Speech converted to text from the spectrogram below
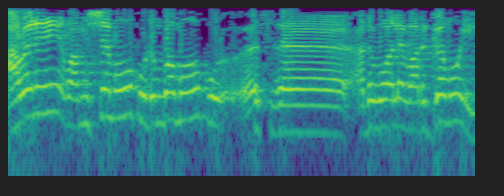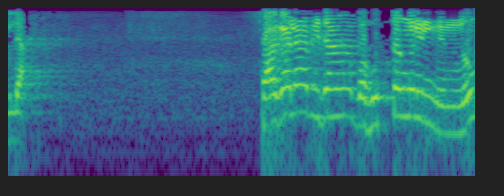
അവന് വംശമോ കുടുംബമോ അതുപോലെ വർഗമോ ഇല്ല. സകലവിധ ബഹുത്വങ്ങളിൽ നിന്നും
